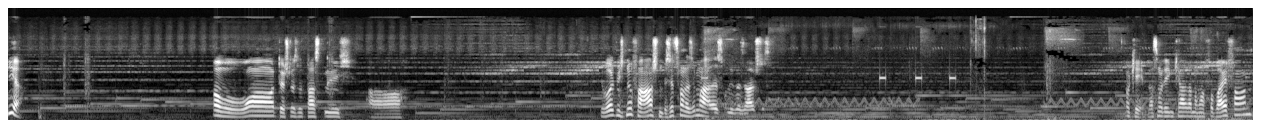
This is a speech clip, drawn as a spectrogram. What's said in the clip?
Hier. Oh, what? Der Schlüssel passt nicht. Oh. Ihr wollt mich nur verarschen. Bis jetzt waren das immer alles Universalschlüssel. Okay, lassen wir den Kerl dann nochmal vorbeifahren.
